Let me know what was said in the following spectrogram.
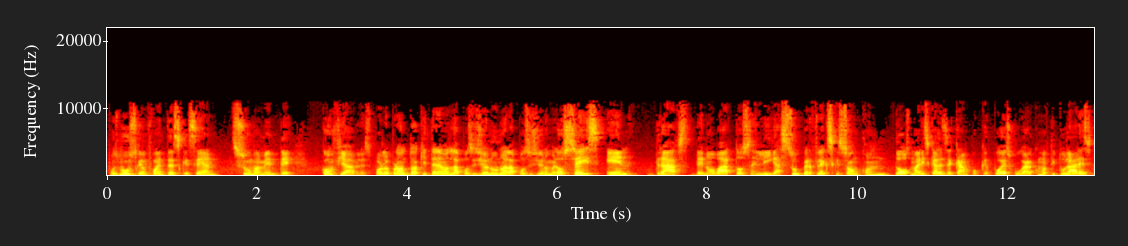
pues busquen fuentes que sean sumamente confiables. Por lo pronto, aquí tenemos la posición 1 a la posición número 6 en drafts de novatos en ligas Superflex que son con dos mariscales de campo que puedes jugar como titulares,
